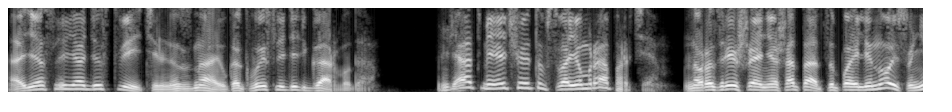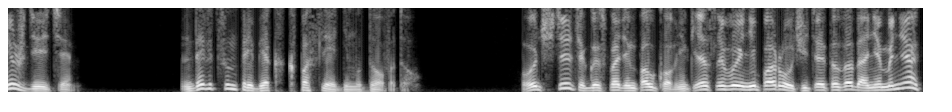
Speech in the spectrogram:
«А если я действительно знаю, как выследить Гарвуда?» «Я отмечу это в своем рапорте, но разрешения шататься по Иллинойсу не ждите». Дэвидсон прибег к последнему доводу. «Учтите, господин полковник, если вы не поручите это задание мне,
